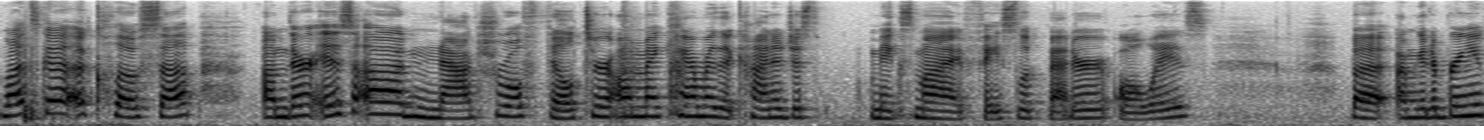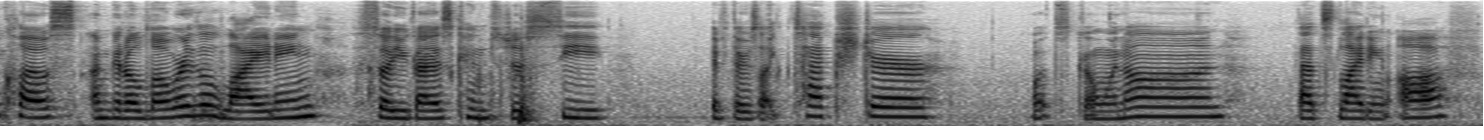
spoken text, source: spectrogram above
Let's get a close-up. Um, there is a natural filter on my camera that kind of just makes my face look better always. But I'm going to bring you close. I'm going to lower the lighting so you guys can just see if there's like texture, what's going on. That's lighting off.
